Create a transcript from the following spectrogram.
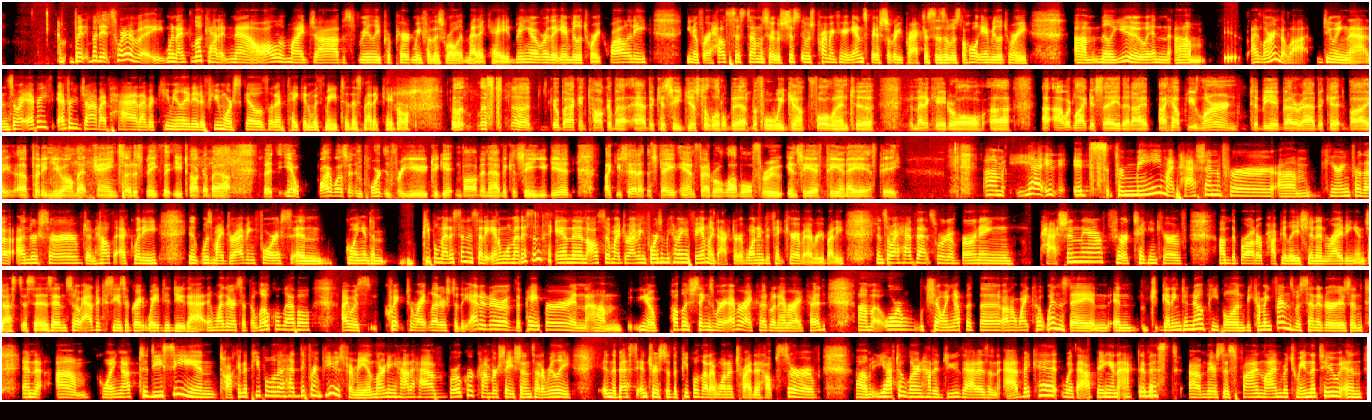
but but it's sort of a, when I look at it now, all of my jobs really prepared me for this role at Medicaid, being over the ambulatory quality, you know, for a health system. So it was just it was primary care and specialty practices. It was the whole ambulatory um, milieu, and um, I learned a lot doing that. And so I, every every job I've had, I've accumulated a few more skills that I've taken with me to this Medicaid role. Well, let's uh, go back and talk about advocacy just a little bit before we jump full into the Medicaid role. Uh, I, I, would like to say that I, I helped you learn to be a better advocate by uh, putting you on that chain, so to speak, that you talk about. But you know, why was it important for you to get involved in advocacy? You did, like you said, at the state and federal level through NCFP and AAFP. Um, yeah, it, it's for me, my passion for um, caring for the underserved and health equity. It was my driving force in going into people medicine instead of animal medicine and then also my driving force in becoming a family doctor wanting to take care of everybody and so i have that sort of burning passion there for taking care of um, the broader population and righting injustices. And so advocacy is a great way to do that. And whether it's at the local level, I was quick to write letters to the editor of the paper and, um, you know, publish things wherever I could, whenever I could, um, or showing up at the on a White Coat Wednesday and and getting to know people and becoming friends with senators and and um, going up to DC and talking to people that had different views from me and learning how to have broker conversations that are really in the best interest of the people that I want to try to help serve. Um, you have to learn how to do that as an advocate without being an activist. Um, there's this fine line between the two, and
